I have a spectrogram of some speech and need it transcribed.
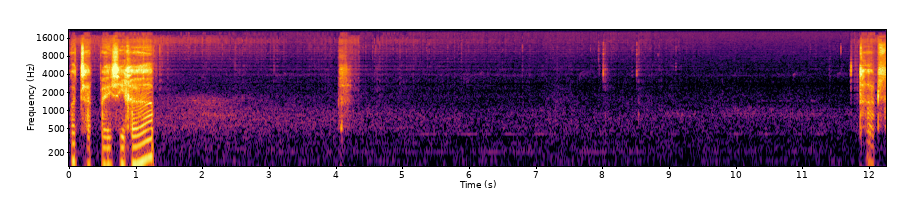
ก็จัดไปสิครับธาตุไฟ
